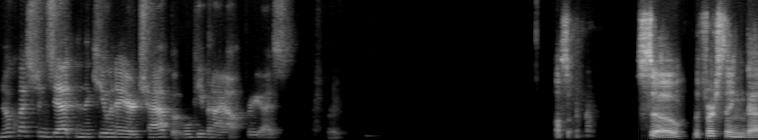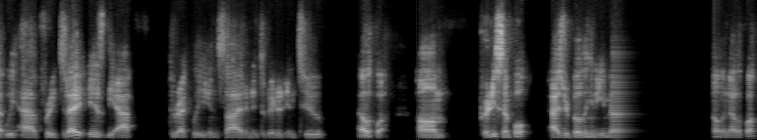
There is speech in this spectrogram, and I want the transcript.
No questions yet in the Q&A or chat, but we'll keep an eye out for you guys. Great. Awesome. So the first thing that we have for you today is the app directly inside and integrated into Eloqua. Um, pretty simple as you're building an email in Eloqua,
